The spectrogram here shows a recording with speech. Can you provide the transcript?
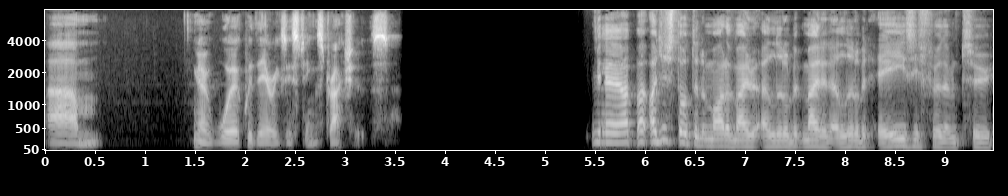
um, you know, work with their existing structures. Yeah, I, I, just thought that it might have made it a little bit made it a little bit easy for them to,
